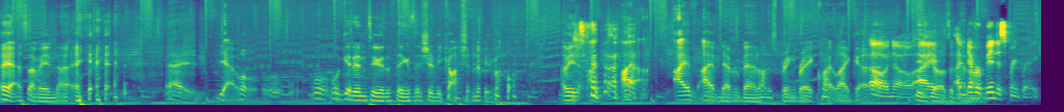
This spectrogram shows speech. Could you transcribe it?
Yes, I mean, uh, uh, yeah, we'll, we'll we'll get into the things that should be cautioned to people. I mean, I, I have I've never been on a spring break quite like uh, oh no, these I, girls have I've never on. been to spring break.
